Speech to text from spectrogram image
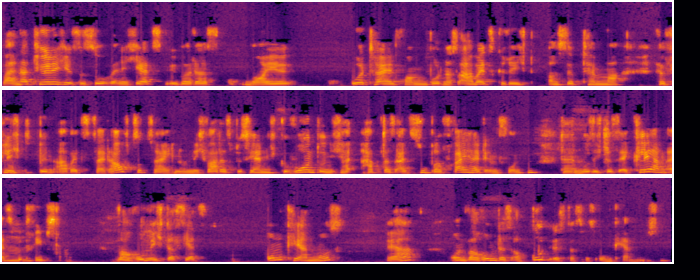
Weil natürlich ist es so, wenn ich jetzt über das neue Urteil vom Bundesarbeitsgericht aus September verpflichtet bin, Arbeitszeit aufzuzeichnen. Und ich war das bisher nicht gewohnt und ich habe das als super Freiheit empfunden. Dann muss ich das erklären als mhm. Betriebsrat, warum ich das jetzt umkehren muss, ja, und warum das auch gut ist, dass wir es umkehren müssen.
